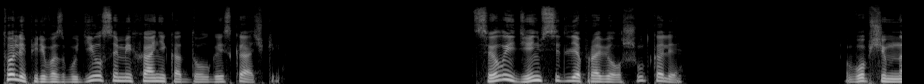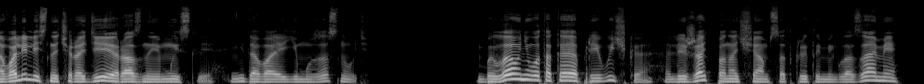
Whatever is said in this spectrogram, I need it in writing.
то ли перевозбудился механик от долгой скачки. Целый день в седле провел, шутка ли? В общем, навалились на чародея разные мысли, не давая ему заснуть. Была у него такая привычка лежать по ночам с открытыми глазами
